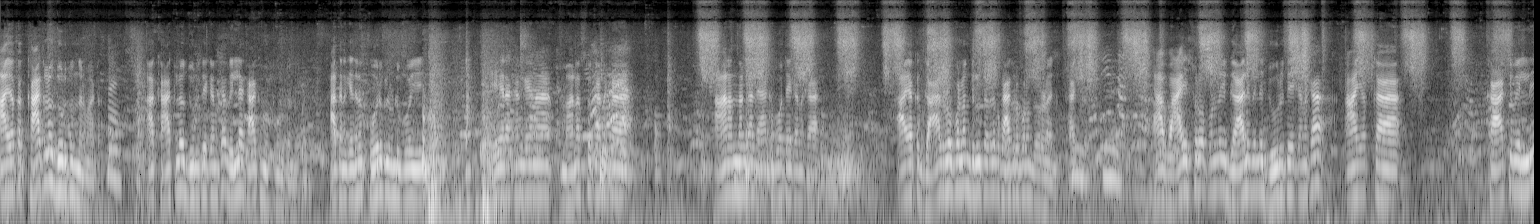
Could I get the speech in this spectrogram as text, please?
ఆ యొక్క కాకిలో దూరుతుందన్నమాట. ఆ కాకిలో దూరితే కనుక వెళ్ళి కాకి ముట్టుకుంటుంది. అతనికి ఏదైనా కోరికలు ఉండిపోయి ఏ రకంగా మనస్సు కనుక ఆనందంగా లేకపోతే కనుక ఆ యొక్క గాలి రూపంలో తిరుగుతాడు తప్ప కాకి రూపంలో దూరలేను కాకిలో ఆ వాయుస్ రూపంలో ఈ గాలి వెళ్ళి దూరితే కనుక ఆ యొక్క కాకి వెళ్ళి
